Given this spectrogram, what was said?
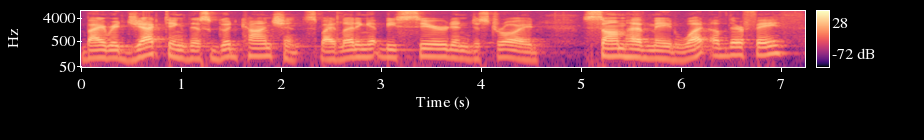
by rejecting this good conscience, by letting it be seared and destroyed, some have made what of their faith?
